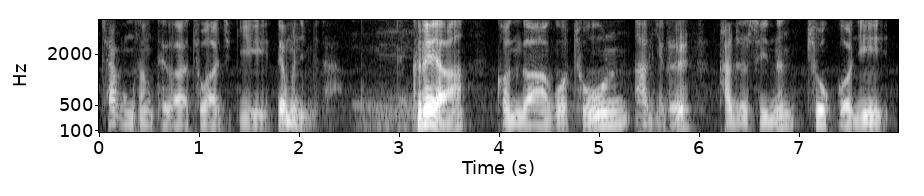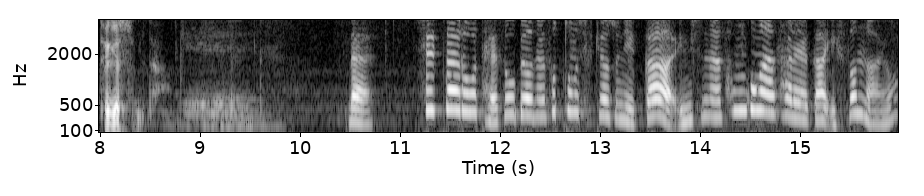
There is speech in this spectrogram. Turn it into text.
자궁 상태가 좋아지기 때문입니다. 그래야 건강하고 좋은 아기를 가질 수 있는 조건이 되겠습니다. 네. 실제로 대소변을 소통시켜 주니까 임신에 성공한 사례가 있었나요?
